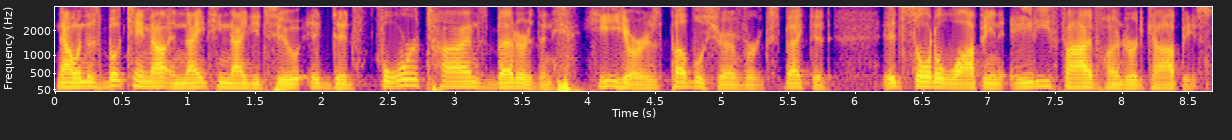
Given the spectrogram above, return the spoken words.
Now, when this book came out in 1992, it did four times better than he or his publisher ever expected. It sold a whopping 8,500 copies.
